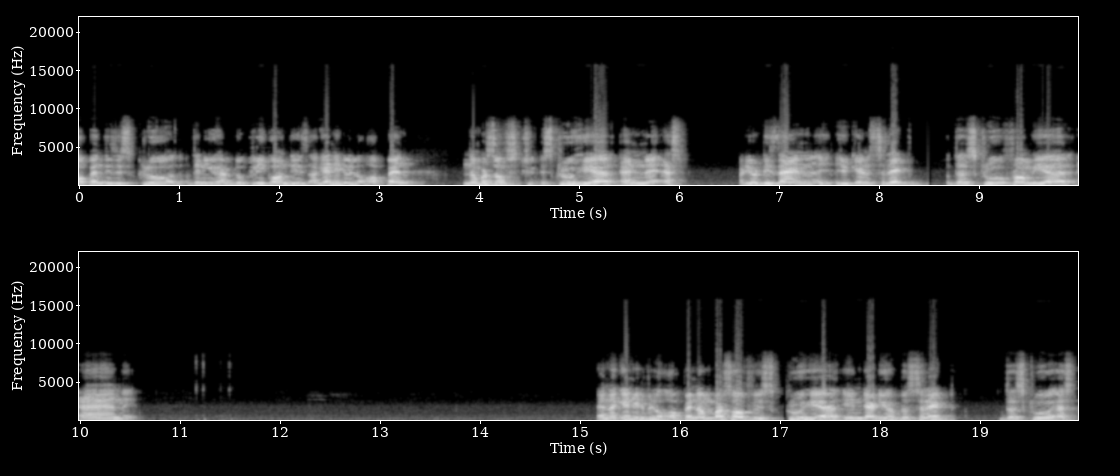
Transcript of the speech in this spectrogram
open this screw then you have to click on this. Again it will open numbers of screw here. And as your design you can select the screw from here and and again it will open numbers of screw here. In that you have to select the screw as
